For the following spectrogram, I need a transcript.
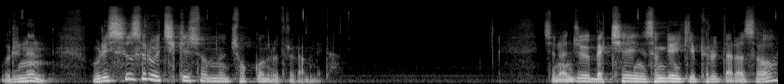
우리는 우리 스스로 지킬 수 없는 조건으로 들어갑니다. 지난주 맥체인 성경 읽기 표를 따라서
